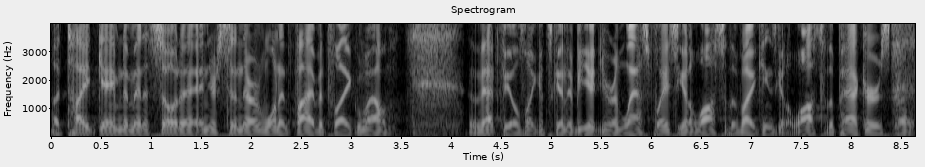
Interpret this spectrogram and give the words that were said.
a tight game to Minnesota, and you're sitting there at one and five, it's like, well. that feels like it's going to be it. You're in last place. You got a loss to the Vikings. You got a loss to the Packers. Right.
